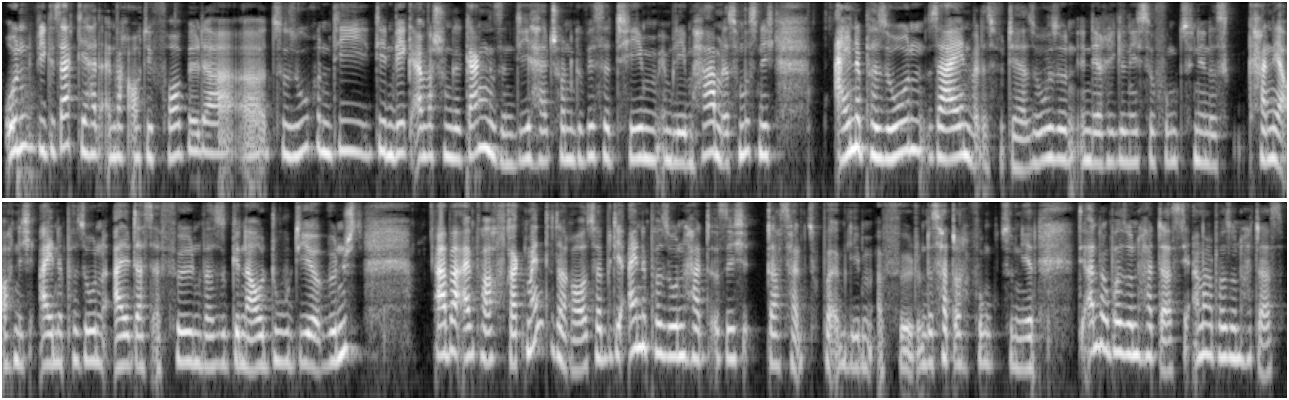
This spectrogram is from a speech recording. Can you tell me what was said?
Und wie gesagt die halt einfach auch die Vorbilder äh, zu suchen die den Weg einfach schon gegangen sind die halt schon gewisse Themen im Leben haben. Es muss nicht eine Person sein, weil das wird ja sowieso in der Regel nicht so funktionieren. Das kann ja auch nicht eine Person all das erfüllen, was genau du dir wünschst aber einfach Fragmente daraus, weil die eine Person hat sich das halt super im Leben erfüllt und das hat doch funktioniert. Die andere Person hat das, die andere Person hat das.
